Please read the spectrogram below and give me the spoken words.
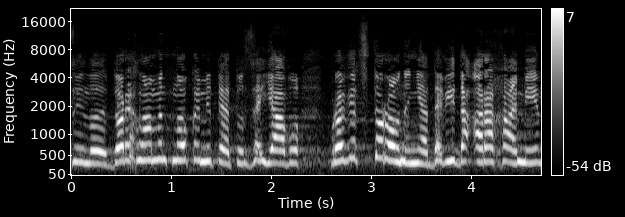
сили до регламентного комітету заяву про відсторонення Давіда Арахамії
